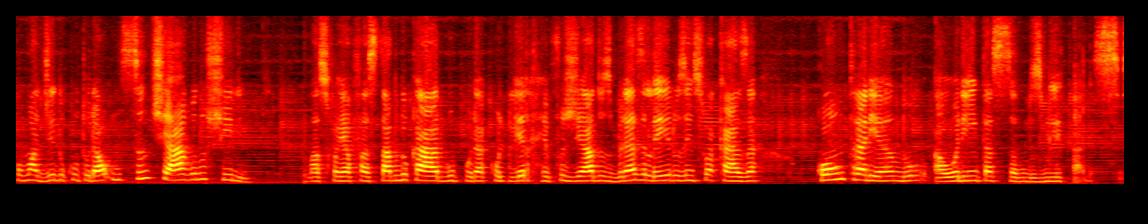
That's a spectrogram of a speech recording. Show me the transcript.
como adido cultural em Santiago, no Chile, mas foi afastado do cargo por acolher refugiados brasileiros em sua casa, contrariando a orientação dos militares.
